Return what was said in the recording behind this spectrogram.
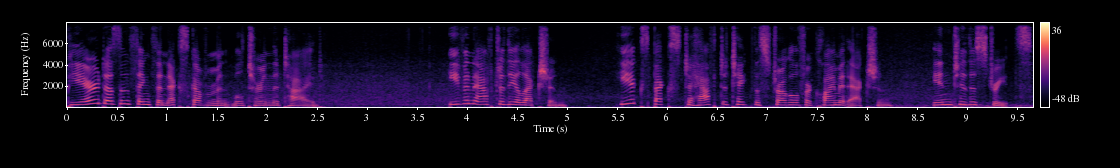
Pierre doesn't think the next government will turn the tide. Even after the election, he expects to have to take the struggle for climate action into the streets.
